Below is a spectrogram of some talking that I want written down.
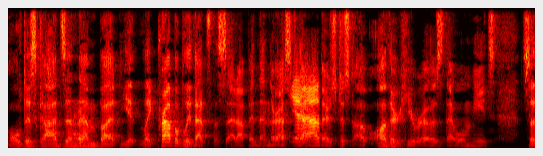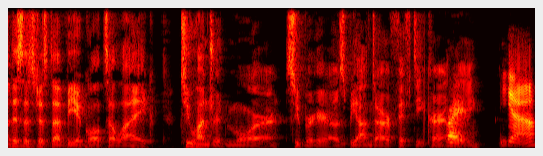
oldest gods in Right. them. But yet, like probably that's the setup, and then the rest of Yeah. them there's just uh, other heroes that we'll meet. So this is just a vehicle to like 200 more superheroes beyond our 50 currently. Right. Yeah.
